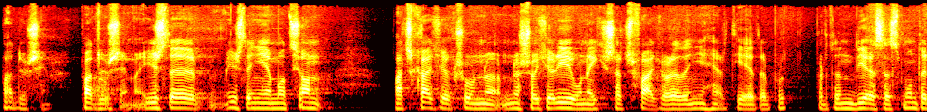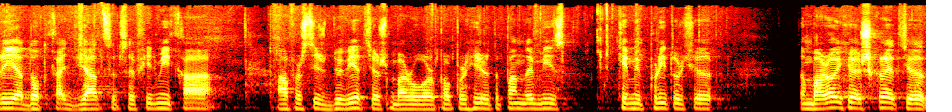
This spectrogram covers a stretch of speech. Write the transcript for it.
Pa dyshim, pa dyshim. Ishte një emocion paçka që kështu në shoqëri, unë e kisha shfaqur edhe një herë tjetër, për të ndjerë se s'mund të rrija dot kaq gjatë, sepse filmi ka afërsisht dy vjet që është mbaruar, por për hir të pandemisë kemi pritur që Të mbarojë kjo e shkretë që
